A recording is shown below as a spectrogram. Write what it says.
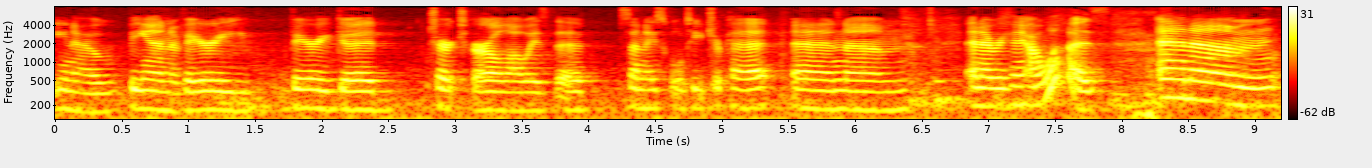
you know, being a very very good church girl, always the Sunday school teacher pet, and um, and everything. I was, and um,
